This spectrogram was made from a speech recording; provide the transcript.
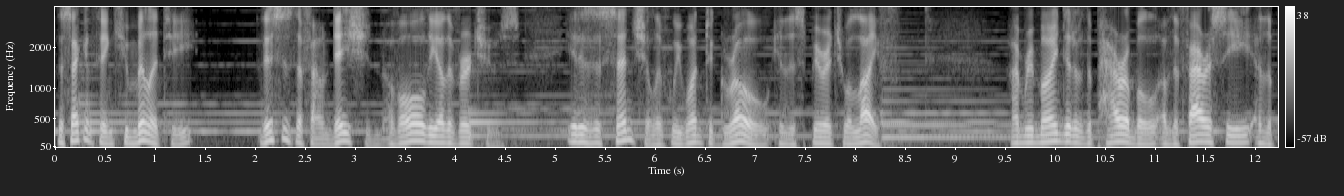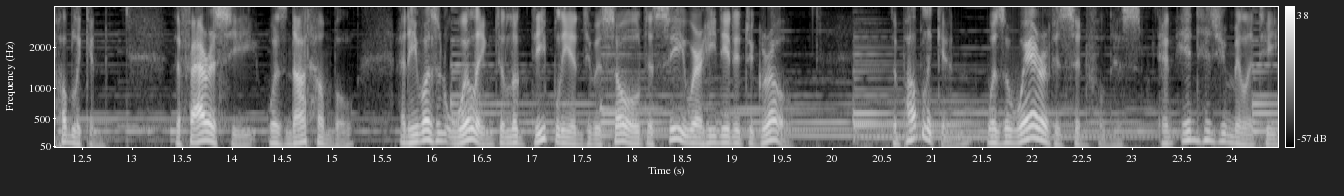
The second thing, humility, this is the foundation of all the other virtues. It is essential if we want to grow in the spiritual life. I'm reminded of the parable of the Pharisee and the publican. The Pharisee was not humble, and he wasn't willing to look deeply into his soul to see where he needed to grow. The publican was aware of his sinfulness, and in his humility,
